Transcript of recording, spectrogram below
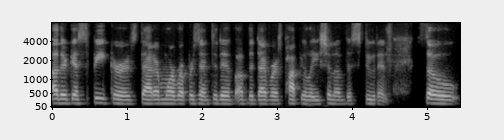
other guest speakers that are more representative of the diverse population of the students. So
